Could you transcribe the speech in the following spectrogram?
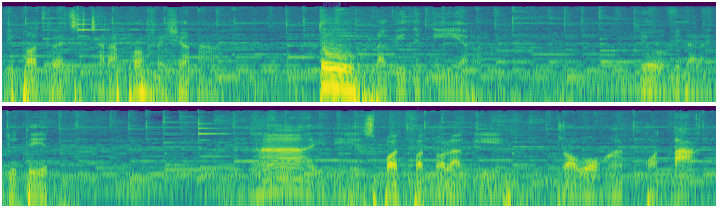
dipotret secara profesional. Tuh, lagi nyengir. Yuk kita lanjutin. Nah, ini spot foto lagi, terowongan kotak.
